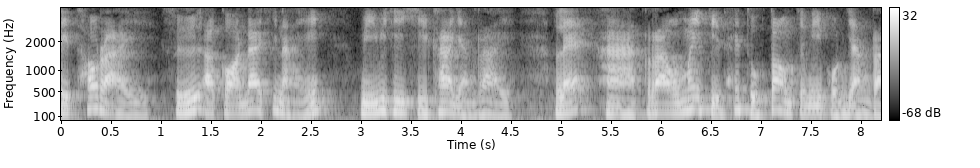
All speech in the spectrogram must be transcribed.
ติดเท่าไหร่ ซื้ออากรได้ที่ไหน มีวิธีขีดค่าอย่างไร และหากเราไม่ติดให้ถูกต้องจะมีผลอย่างไร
